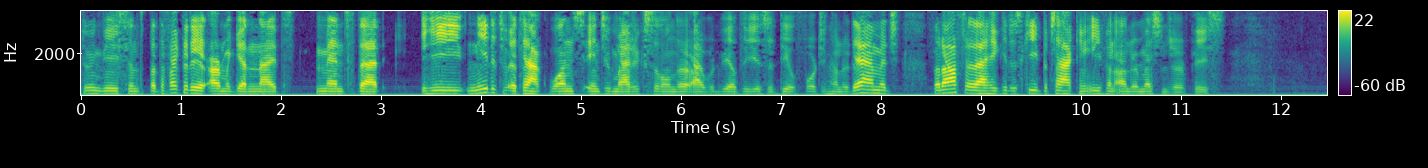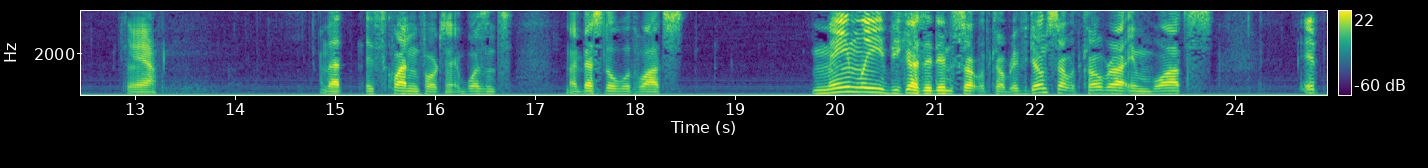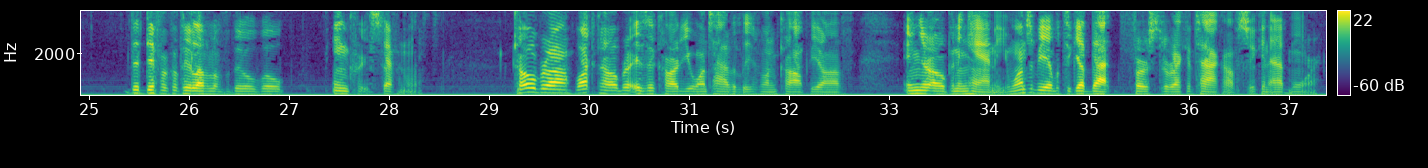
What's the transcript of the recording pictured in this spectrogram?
doing decent. But the fact that he had Armageddon Knight meant that he needed to attack once into Magic Cylinder, I would be able to use it deal 1400 damage, but after that he could just keep attacking even under Messenger of Peace. So yeah. That is quite unfortunate. It wasn't my best duel with Watts. Mainly because it didn't start with Cobra. If you don't start with Cobra in Watts, it the difficulty level of the duel will increase, definitely. Cobra, Watt Cobra is a card you want to have at least one copy of in your opening hand. You want to be able to get that first direct attack off so you can add more.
